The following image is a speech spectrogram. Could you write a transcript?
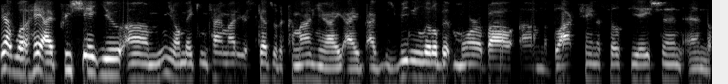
Yeah, well, hey, I appreciate you, um, you know, making time out of your schedule to come on here. I, I, I was reading a little bit more about um, the Blockchain Association and the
